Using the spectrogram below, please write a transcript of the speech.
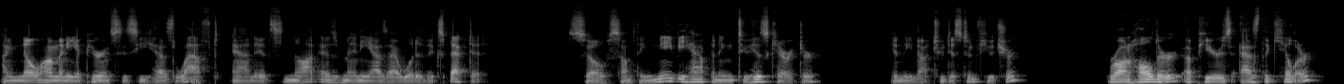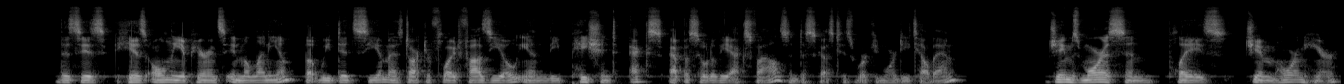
I know how many appearances he has left, and it's not as many as I would have expected. So something may be happening to his character in the not too distant future. Ron Halder appears as the killer. This is his only appearance in Millennium, but we did see him as Dr. Floyd Fazio in the Patient X episode of The X Files and discussed his work in more detail then. James Morrison plays Jim Horn here.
